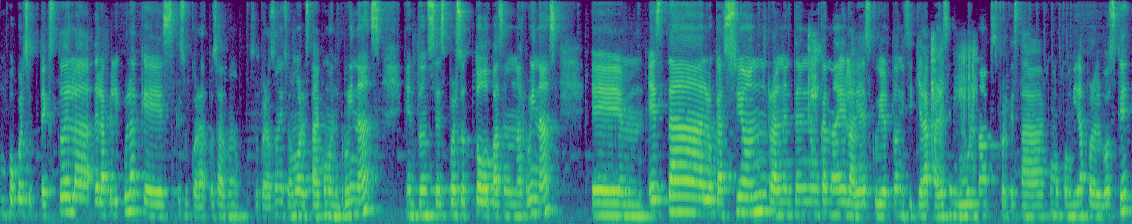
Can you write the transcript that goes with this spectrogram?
un poco el subtexto de la, de la película, que es que su, o sea, bueno, su corazón y su amor está como en ruinas, entonces por eso todo pasa en unas ruinas. Em, esta locación realmente nunca nadie la había descubierto, ni siquiera aparece en Google Maps porque está como comida por el bosque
